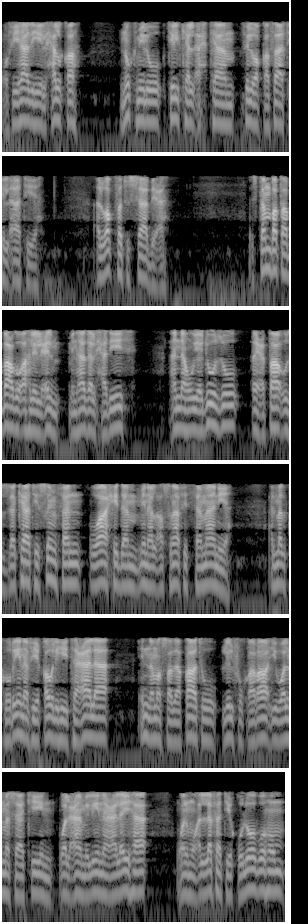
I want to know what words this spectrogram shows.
وفي هذه الحلقة نكمل تلك الأحكام في الوقفات الآتية. الوقفة السابعة: استنبط بعض أهل العلم من هذا الحديث أنه يجوز إعطاء الزكاة صنفا واحدا من الأصناف الثمانية المذكورين في قوله تعالى: إنما الصدقات للفقراء والمساكين والعاملين عليها والمؤلفة قلوبهم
